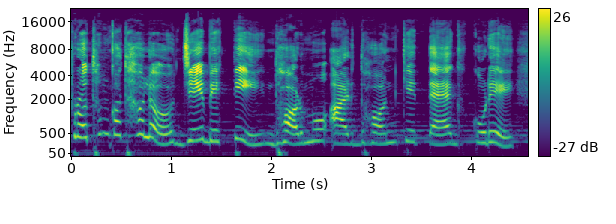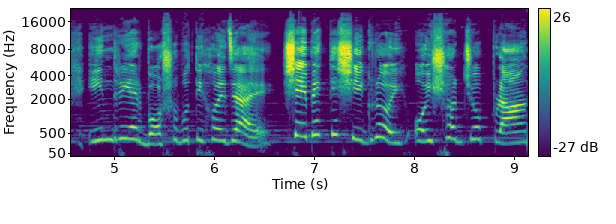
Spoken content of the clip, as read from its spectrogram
প্রথম কথা হলো, যে ব্যক্তি ধর্ম আর ধনকে ত্যাগ করে ইন্দ্রিয়ের বশবতী হয়ে যায় সেই ব্যক্তি শীঘ্রই ঐশ্বর্য, প্রাণ,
